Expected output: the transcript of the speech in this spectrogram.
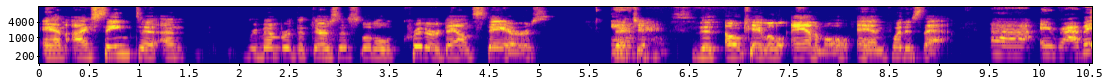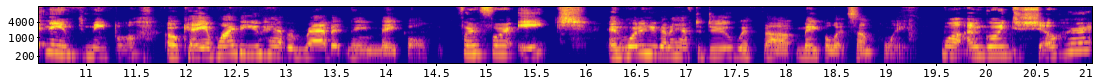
and I seem to um, remember that there's this little critter downstairs that you the okay little animal and what is that? Uh, a rabbit named Maple Okay, and why do you have a rabbit named Maple? for 4-H. And what are you going to have to do with uh, Maple at some point? Well, I'm going to show her,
